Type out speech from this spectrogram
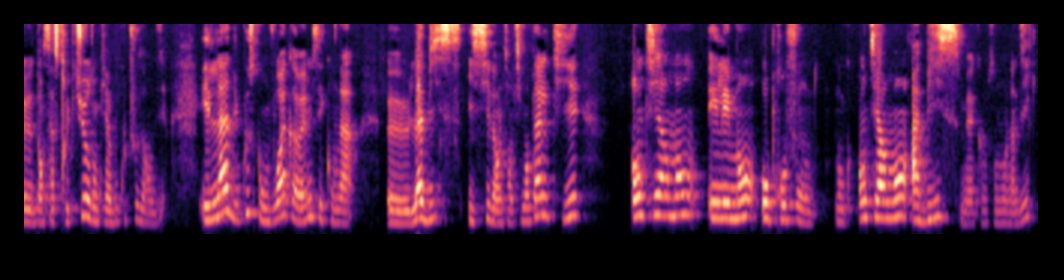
dans sa structure, donc il y a beaucoup de choses à en dire. Et là, du coup, ce qu'on voit quand même, c'est qu'on a l'abysse ici dans le sentimental qui est entièrement élément eau profonde donc entièrement abysse, mais comme son nom l'indique.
